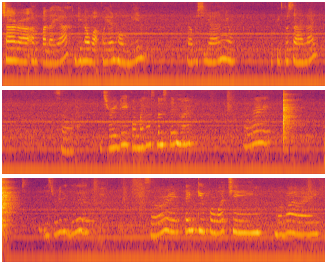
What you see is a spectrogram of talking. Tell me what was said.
Atsara ang palaya. Ginawa ko yan homemade. Tapos yan yung potato salad. So, it's ready for my husband's dinner. Alright. It's really good. So, alright. Thank you for watching. Bye-bye.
